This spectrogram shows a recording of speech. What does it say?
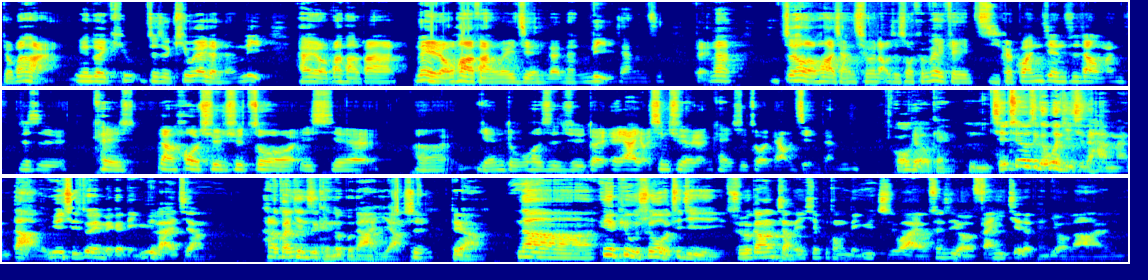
有办法面对 Q 就是 QA 的能力，还有办法把内容化繁为简的能力，这样子。对，那最后的话，想请问老师说，可不可以给几个关键字，让我们就是可以让后续去做一些呃研读，或是去对 AI 有兴趣的人可以去做了解，这样子。OK OK，嗯，其实最后这个问题其实还蛮大的，因为其实对于每个领域来讲，它的关键字可能都不大一样。是，对啊。那因为譬如说我自己除了刚刚讲的一些不同领域之外，我甚至有翻译界的朋友啦，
